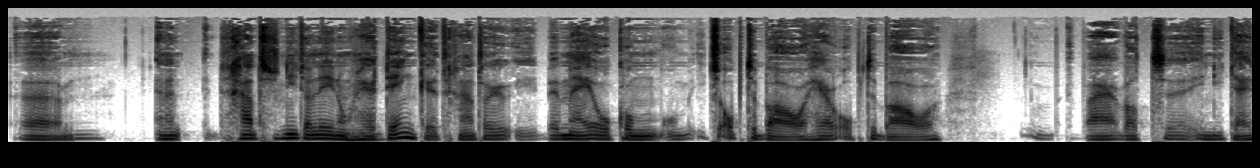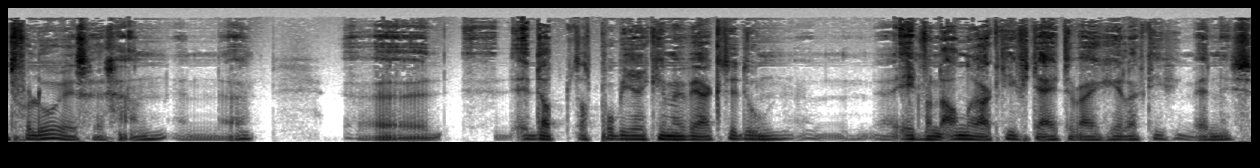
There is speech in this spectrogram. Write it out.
Ehm, en het gaat dus niet alleen om herdenken, het gaat er bij mij ook om, om iets op te bouwen, herop te bouwen, waar wat eh, in die tijd verloren is gegaan. En, eh, dat, dat probeer ik in mijn werk te doen. Een van de andere activiteiten waar ik heel actief in ben is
